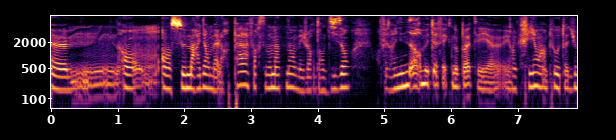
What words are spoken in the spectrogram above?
euh, en, en, se mariant, mais alors pas forcément maintenant, mais genre dans dix ans, en faisant une énorme teuf avec nos potes et, et en criant un peu au toit du,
